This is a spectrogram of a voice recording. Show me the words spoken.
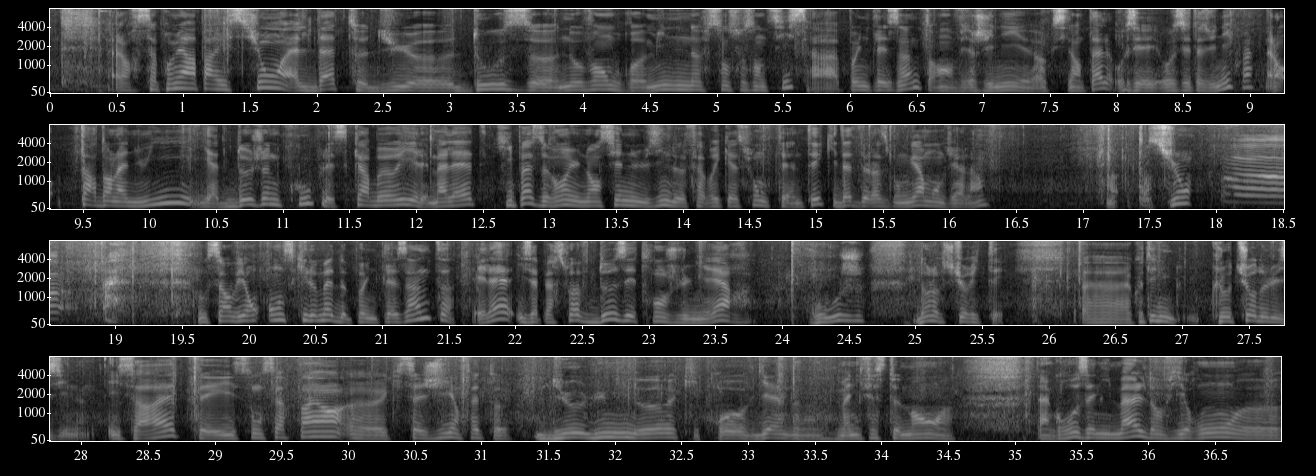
Alors sa première apparition, elle date du 12 euh, novembre 1966 à Point Pleasant, en Virginie occidentale, aux États-Unis. Alors tard dans la nuit, il y a deux jeunes couples, les Scarberry et les Mallettes, qui passent devant une ancienne usine de fabrication de TNT qui date de la Seconde Guerre mondiale. Hein. Attention donc c'est environ 11 km de Point Pleasant, et là ils aperçoivent deux étranges lumières rouge dans l'obscurité, euh, à côté d'une clôture de l'usine. Ils s'arrêtent et ils sont certains euh, qu'il s'agit en fait d'yeux lumineux qui proviennent euh, manifestement d'un gros animal d'environ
